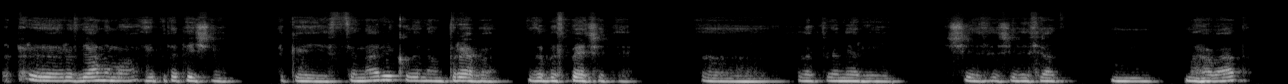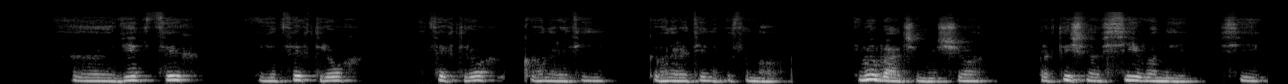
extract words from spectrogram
Тепер е, розглянемо гіпотетично такий сценарій, коли нам треба забезпечити е, електроенергію 60 м, мегаватт е, від цих, від цих трьох, цих трьох когенераційних, когенераційних установок. І ми бачимо, що практично всі вони, всі,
